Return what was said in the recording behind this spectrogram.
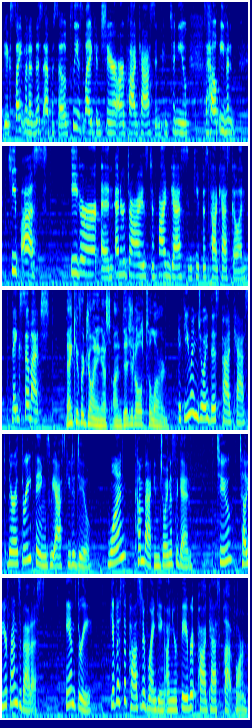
the excitement of this episode. Please like and share our podcast and continue to help even keep us eager and energized to find guests and keep this podcast going. Thanks so much. Thank you for joining us on Digital to Learn. If you enjoyed this podcast, there are three things we ask you to do. One, come back and join us again. Two, tell your friends about us. And three, give us a positive ranking on your favorite podcast platform.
